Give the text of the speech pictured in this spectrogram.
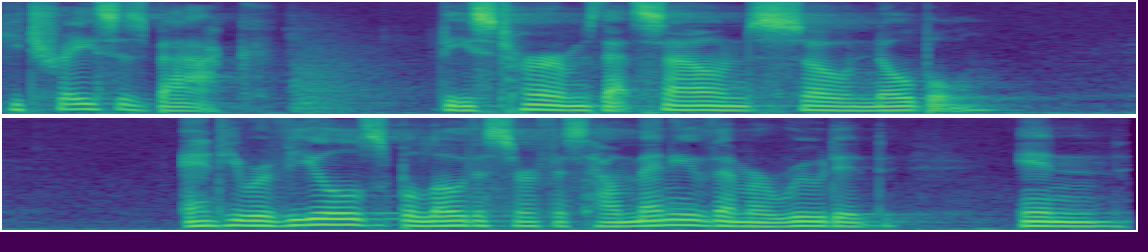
he traces back these terms that sound so noble. And he reveals below the surface how many of them are rooted in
